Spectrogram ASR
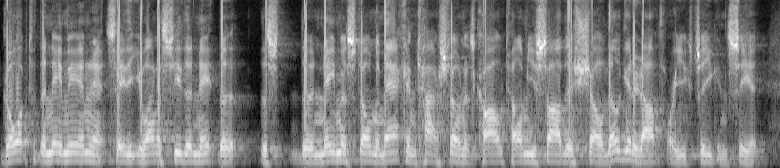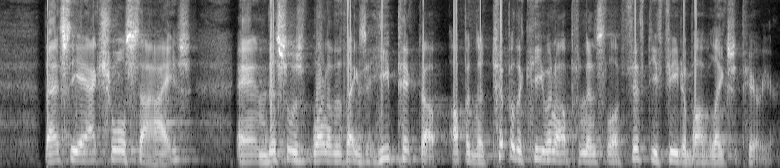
go up to the name of the internet, say that you want to see the, na- the, the, the name of stone, the McIntosh stone it's called, tell them you saw this show. They'll get it out for you so you can see it. That's the actual size. And this was one of the things that he picked up up in the tip of the Keweenaw Peninsula, 50 feet above Lake Superior.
